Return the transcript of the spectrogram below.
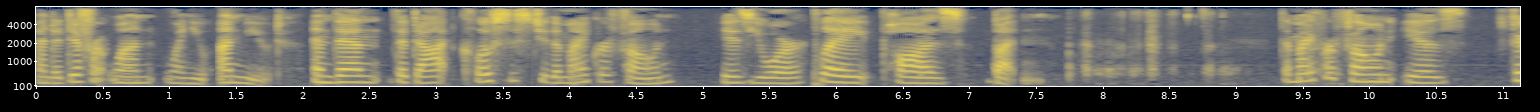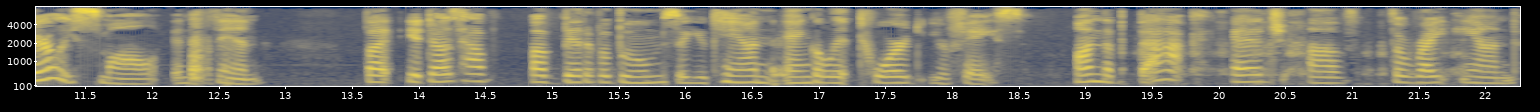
and a different one when you unmute. And then the dot closest to the microphone is your play pause button. The microphone is fairly small and thin, but it does have a bit of a boom so you can angle it toward your face. On the back edge of the right hand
